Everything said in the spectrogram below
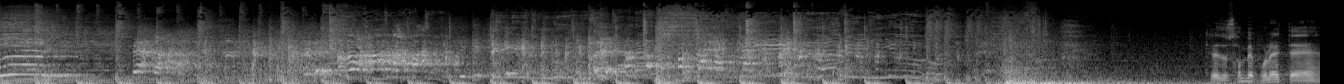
그래도 선배 보낼 때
